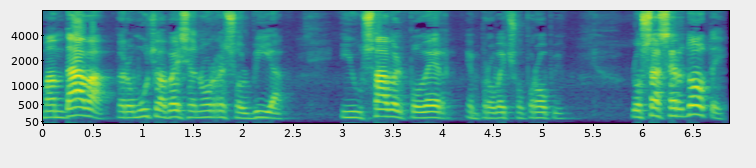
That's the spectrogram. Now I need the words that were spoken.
mandaba, pero muchas veces no resolvía y usaba el poder en provecho propio. Los sacerdotes,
